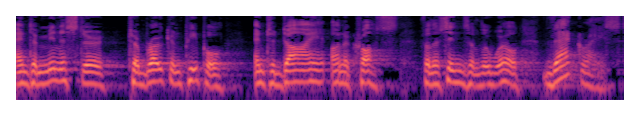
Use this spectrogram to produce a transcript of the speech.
and to minister to broken people and to die on a cross for the sins of the world. That grace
